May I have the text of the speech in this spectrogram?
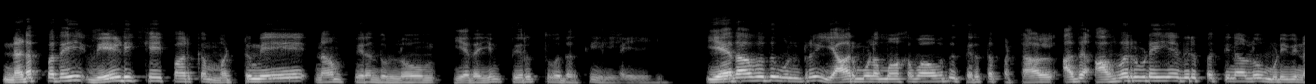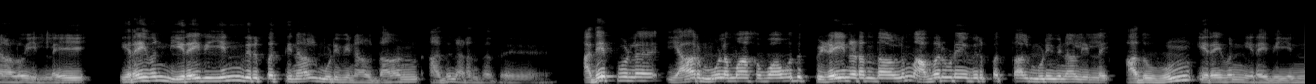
நடப்பதை வேடிக்கை பார்க்க மட்டுமே நாம் பிறந்துள்ளோம். எதையும் திருத்துவதற்கு இல்லை. ஏதாவது ஒன்று யார் மூலமாகவாவது திருத்தப்பட்டால் அது அவருடைய விருப்பத்தினாலோ முடிவினாலோ இல்லை. இறைவன் இறைவியின் விருப்பத்தினால் முடிவினால் தான் அது நடந்தது. அதே போல யார் மூலமாகவாவது பிழை நடந்தாலும் அவருடைய விருப்பத்தால் முடிவினால் இல்லை. அதுவும் இறைவன் இறைவியின்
